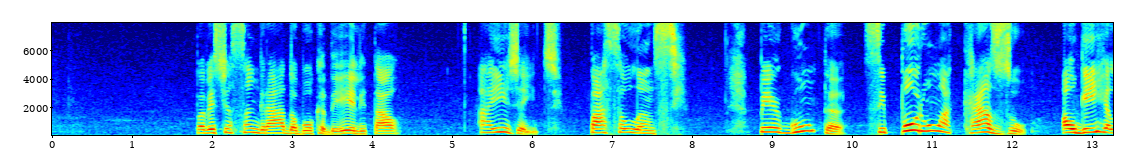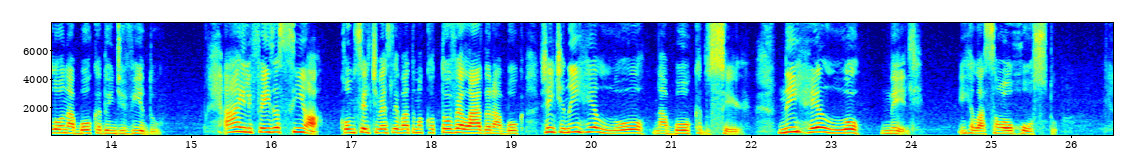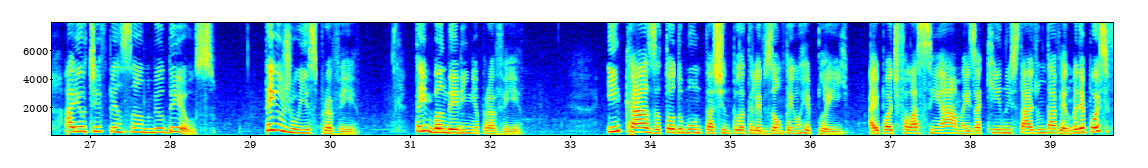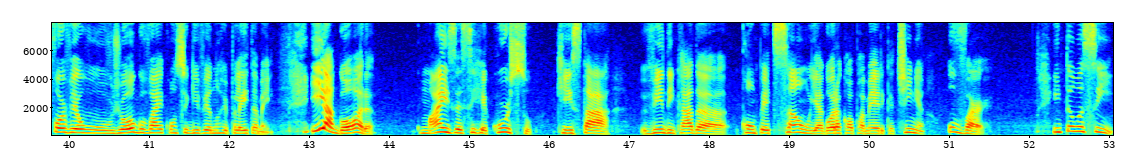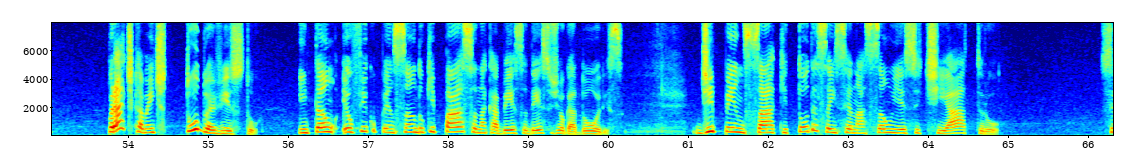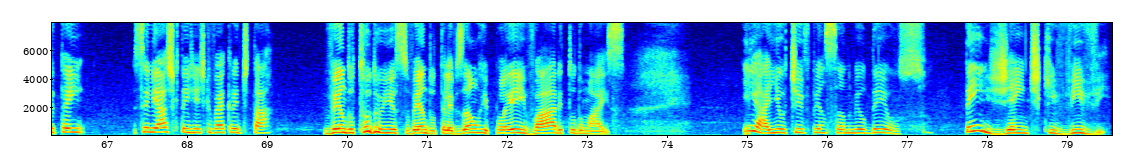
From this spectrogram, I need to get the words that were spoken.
para ver se tinha sangrado a boca dele e tal. Aí, gente, passa o lance. Pergunta se por um acaso alguém relou na boca do indivíduo. Ah, ele fez assim, ó, como se ele tivesse levado uma cotovelada na boca. Gente, nem relou na boca do ser, nem relou nele em relação ao rosto. Aí eu tive pensando, meu Deus, tem o juiz para ver, tem bandeirinha para ver. Em casa todo mundo está assistindo pela televisão, tem um replay. Aí pode falar assim, ah, mas aqui no estádio não está vendo. Mas depois, se for ver o jogo, vai conseguir ver no replay também. E agora, com mais esse recurso que está vindo em cada competição, e agora a Copa América tinha, o VAR. Então, assim, praticamente tudo é visto. Então, eu fico pensando o que passa na cabeça desses jogadores de pensar que toda essa encenação e esse teatro se tem, se ele acha que tem gente que vai acreditar vendo tudo isso, vendo televisão, replay, VAR e tudo mais. E aí eu tive pensando, meu Deus, tem gente que vive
